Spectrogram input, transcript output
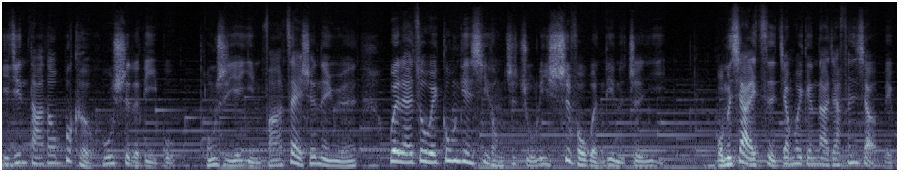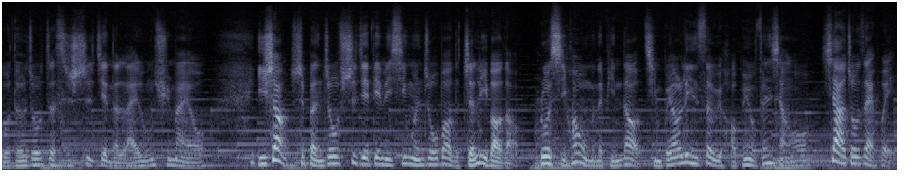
已经达到不可忽视的地步，同时也引发再生能源未来作为供电系统之主力是否稳定的争议。我们下一次将会跟大家分享美国德州这次事件的来龙去脉哦。以上是本周世界电力新闻周报的整理报道。若喜欢我们的频道，请不要吝啬与好朋友分享哦。下周再会。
